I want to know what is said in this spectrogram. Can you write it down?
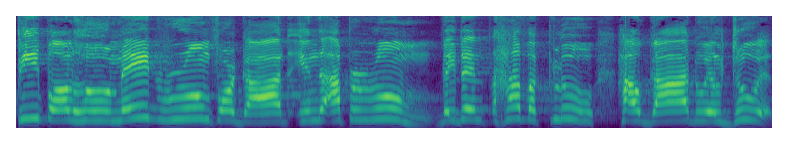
people who made room for God in the upper room, they didn't have a clue how God will do it.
